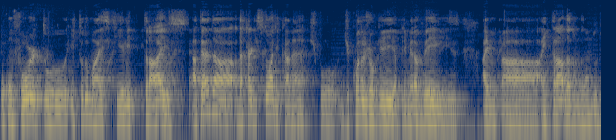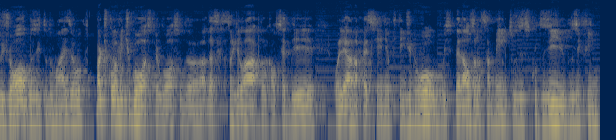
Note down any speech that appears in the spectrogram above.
o conforto e tudo mais que ele traz, até da, da carga histórica, né, tipo, de quando eu joguei a primeira vez, a, a, a entrada no mundo dos jogos e tudo mais, eu particularmente gosto. Eu gosto da, da questão de ir lá, colocar o CD, olhar na PSN o que tem de novo, esperar os lançamentos exclusivos, enfim.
